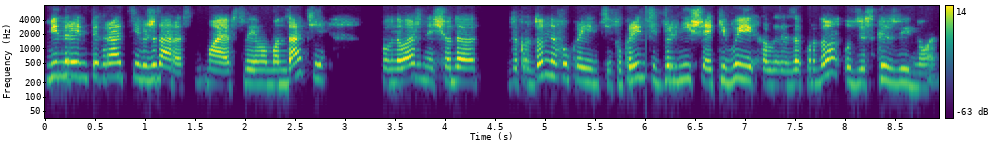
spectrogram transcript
Мінреінтеграції вже зараз має в своєму мандаті повноваження щодо закордонних українців, українців верніше, які виїхали за кордон у зв'язку з війною.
